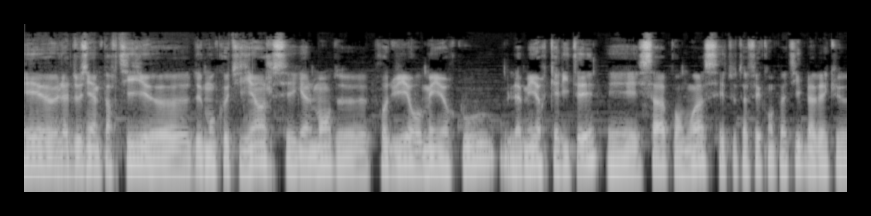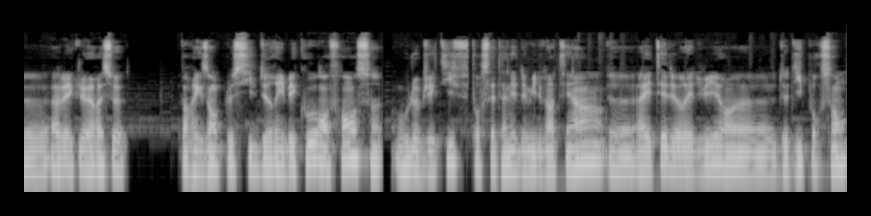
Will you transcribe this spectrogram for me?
Et euh, la deuxième partie euh, de mon quotidien, c'est également de produire au meilleur coût, la meilleure qualité. Et ça, pour moi, c'est tout à fait compatible avec, euh, avec le RSE. Par exemple, le site de Ribécourt en France, où l'objectif pour cette année 2021 euh, a été de réduire de 10%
